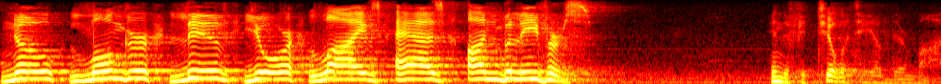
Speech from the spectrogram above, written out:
no longer live your lives as unbelievers in the futility of their minds.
